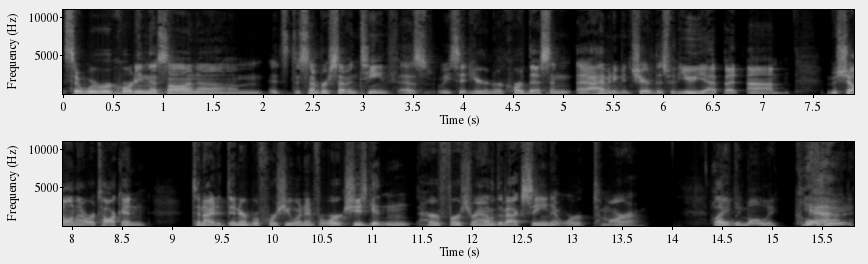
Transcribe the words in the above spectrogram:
So we're recording this on um it's December 17th as we sit here and record this and I haven't even shared this with you yet but um Michelle and I were talking tonight at dinner before she went in for work. She's getting her first round of the vaccine at work tomorrow. Like Holy moly, cool, yeah. dude!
